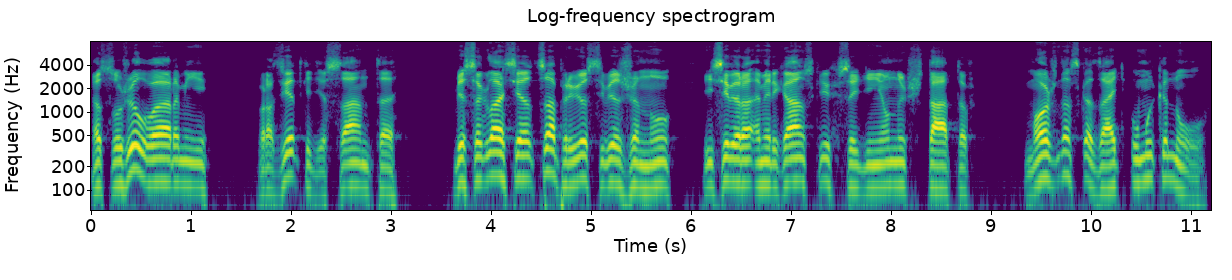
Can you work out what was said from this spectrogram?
отслужил в армии, в разведке десанта, без согласия отца привез себе жену из североамериканских Соединенных Штатов, можно сказать, умыкнул.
